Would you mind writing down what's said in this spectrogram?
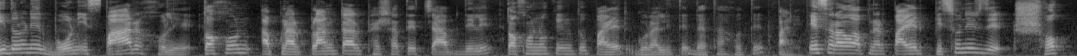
এই ধরনের বোন স্পার হলে তখন আপনার প্লান্টার ফেসাতে চাপ দিলে তখনও কিন্তু পায়ের গোড়ালিতে ব্যথা হতে পারে। এছাড়াও আপনার পায়ের পিছনের যে শক্ত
